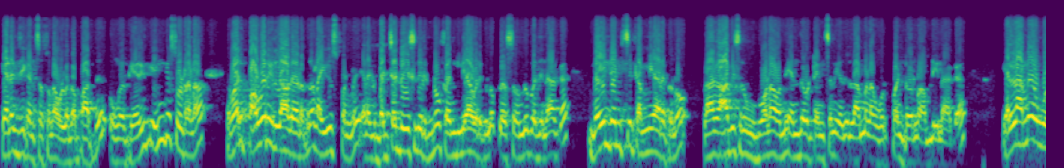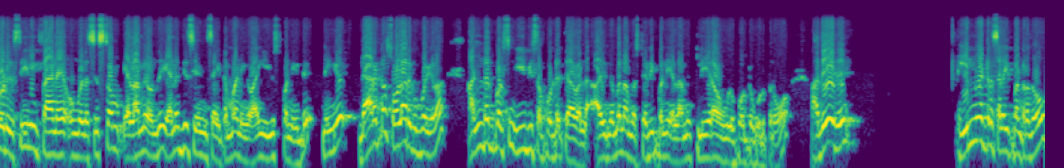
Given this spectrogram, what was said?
எனர்ஜி கன்சப்ஷனா உள்ளதை பார்த்து உங்களுக்கு எங்க- எங்கே சொல்றேன்னா இந்த மாதிரி பவர் இல்லாத இடத்துல நான் யூஸ் பண்ணு. எனக்கு பட்ஜெட் வைஸ்ல இருக்கணும் ஃப்ரெண்ட்லியாக இருக்கணும். ப்ளஸ் வந்து பார்த்தீங்கன்னாக்க மெயின்டெனன்ஸ் கம்மியாக இருக்கணும். நாங்கள் ஆஃபீஸ் ரூமுக்கு போனால் வந்து எந்த ஒரு டென்ஷன் எதுவும் இல்லாமல் நாங்கள் ஒர்க் பண்ணிட்டு வரணும் அப்படின்னாக்க எல்லாமே உங்களோட சீலிங் ஃபேனு உங்களோட சிஸ்டம் எல்லாமே வந்து எனர்ஜி சேவிங்ஸ் ஐட்டமாக நீங்கள் வாங்கி யூஸ் பண்ணிட்டு நீங்கள் டேரெக்டாக சோலாருக்கு போய்க்கலாம் ஹண்ட்ரட் பர்சன்ட் இபி சப்போர்ட்டே தேவையில்லை. அது இந்த மாதிரி நம்ம ஸ்டடி பண்ணி எல்லாமே கிளியராக உங்களுக்கு போட்டு கொடுத்துருவோம். அதே இது இன்வெர்டர் செலக்ட் பண்றதும்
